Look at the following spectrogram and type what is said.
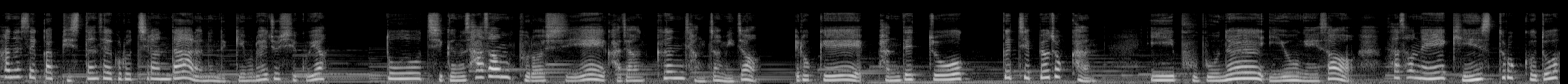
하늘색과 비슷한 색으로 칠한다 라는 느낌으로 해주시고요. 또 지금 사선 브러쉬의 가장 큰 장점이죠. 이렇게 반대쪽 끝이 뾰족한 이 부분을 이용해서 사선의 긴 스트로크도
